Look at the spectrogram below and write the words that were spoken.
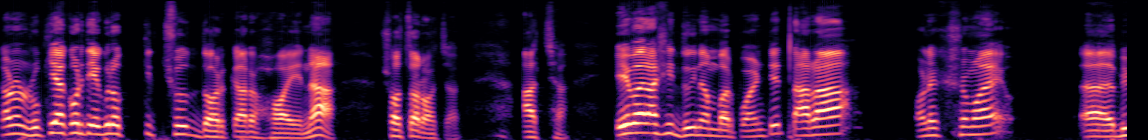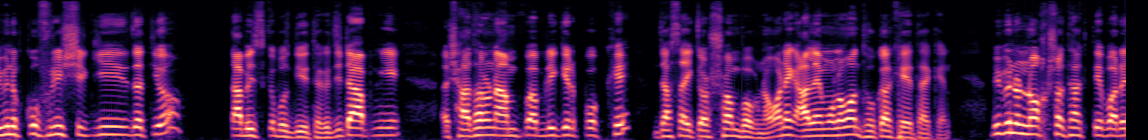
কারণ রুকিয়া করতে এগুলো কিচ্ছু দরকার হয় না, সচরাচর। আচ্ছা এবার আসি দুই নাম্বার পয়েন্টে। তারা অনেক সময় বিভিন্ন কুফরি, সিরকি জাতীয় তাবিজ কবজ দিয়ে থাকে, যেটা আপনি সাধারণ আম পাবলিকের পক্ষে যাচাই করা সম্ভব না। অনেক আলেম ওলামা ধোকা খেয়ে থাকেন। বিভিন্ন নকশা থাকতে পারে,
